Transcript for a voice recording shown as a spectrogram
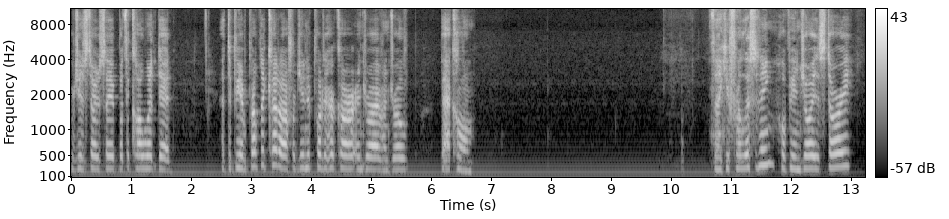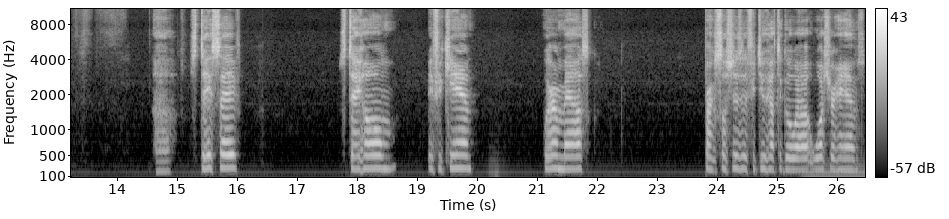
Regina started to say it, but the call went dead. After being abruptly cut off, Regina put her car in drive and drove back home. Thank you for listening. Hope you enjoy the story. Uh, stay safe. Stay home if you can. Wear a mask. Practice social distancing if you do have to go out. Wash your hands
